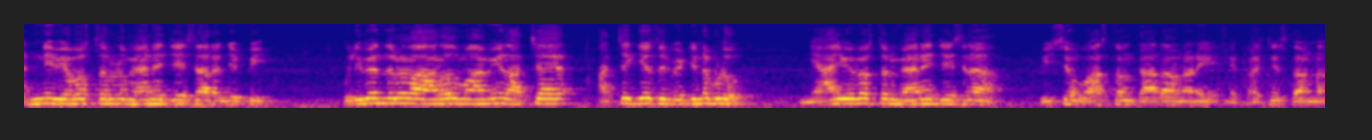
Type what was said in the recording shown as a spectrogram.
అన్ని వ్యవస్థలను మేనేజ్ చేశారని చెప్పి. పులివెందులలో ఆ రోజు మా మీద హత్య హత్య కేసులు పెట్టినప్పుడు న్యాయ వ్యవస్థను మేనేజ్ చేసిన విషయం వాస్తవం కాదా అని నేను ప్రశ్నిస్తా ఉన్నా.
